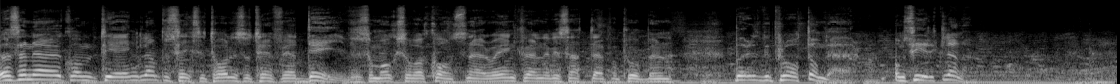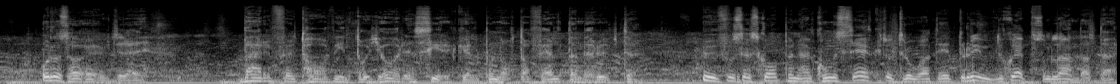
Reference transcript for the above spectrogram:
Ja, sen när jag kom till England på 60-talet så träffade jag Dave som också var konstnär. Och en kväll när vi satt där på puben började vi prata om det här. Om cirklarna. Och då sa jag ut till dig. Varför tar vi inte och gör en cirkel på något av fälten där ute? UFO-sällskapen här kommer säkert att tro att det är ett rymdskepp som landat där.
